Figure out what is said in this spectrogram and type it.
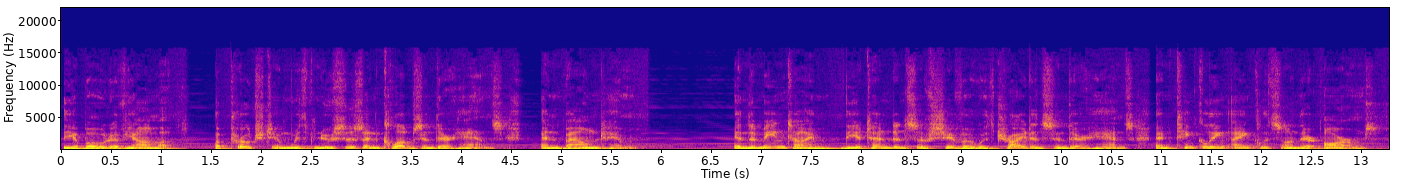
the abode of Yama, approached him with nooses and clubs in their hands and bound him. In the meantime, the attendants of Shiva with tridents in their hands and tinkling anklets on their arms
